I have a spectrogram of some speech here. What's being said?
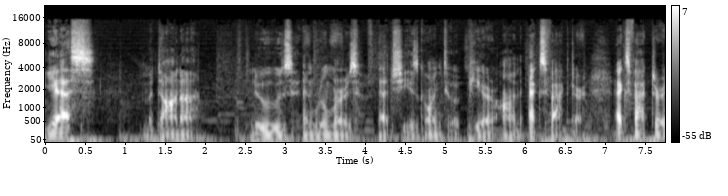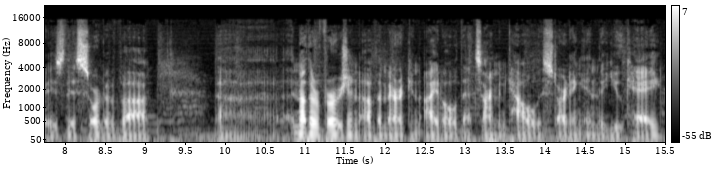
Yes, Madonna news and rumors that she is going to appear on X Factor. X Factor is this sort of uh, another version of American Idol that Simon Cowell is starting in the UK.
